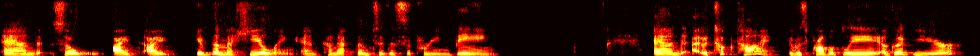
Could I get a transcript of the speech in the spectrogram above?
And so I I give them a healing and connect them to the supreme being. And it took time. It was probably a good year.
